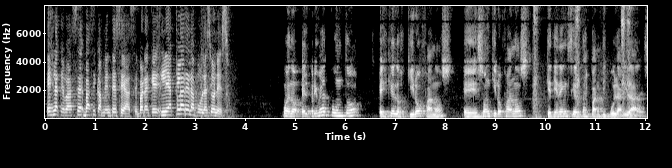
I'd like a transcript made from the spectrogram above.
es la que básicamente se hace? Para que le aclare a la población eso. Bueno, el primer punto es que los quirófanos eh, son quirófanos que tienen ciertas particularidades,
